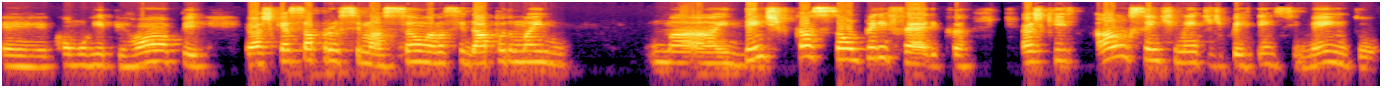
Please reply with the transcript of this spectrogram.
é, como o hip hop, eu acho que essa aproximação ela se dá por uma, uma identificação periférica. Eu acho que há um sentimento de pertencimento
